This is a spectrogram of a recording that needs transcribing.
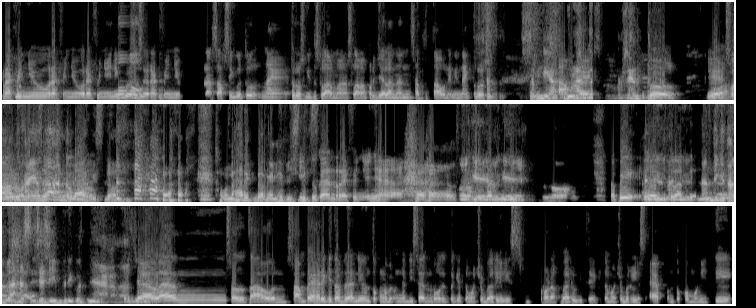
Revenue, revenue, revenue ini oh. gue rasa revenue transaksi gue tuh naik terus gitu selama selama perjalanan satu tahun ini naik terus. Setiap sampai, bulan tuh 10 persen. Betul. Yeah, Wah, lu kaya banget dong. Bagus dong. Menarik dong ini bisnis. Itu kan revenue-nya. Oke, oke. Tapi ya gitu lah. Nanti kita bahas di sesi berikutnya. Berjalan satu tahun sampai akhirnya kita berani untuk ngedesain untuk itu kita mau coba rilis produk baru gitu ya. Kita mau coba rilis app untuk community.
